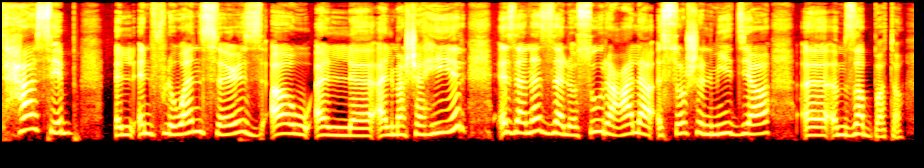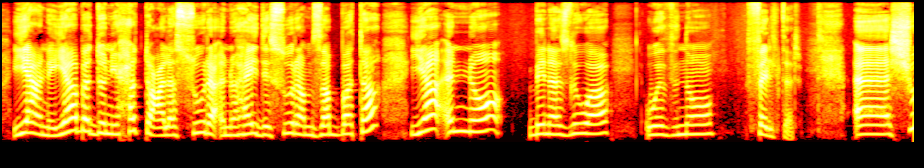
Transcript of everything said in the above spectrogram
تحاسب ال influencers أو ال- المشاهير إذا نزلوا صورة على ال social media آه، مزبطة. يعني يا بدهم يحطوا على الصورة إنه هيدي صورة مزبطة يا إنه بينزلوها with no filter آه شو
